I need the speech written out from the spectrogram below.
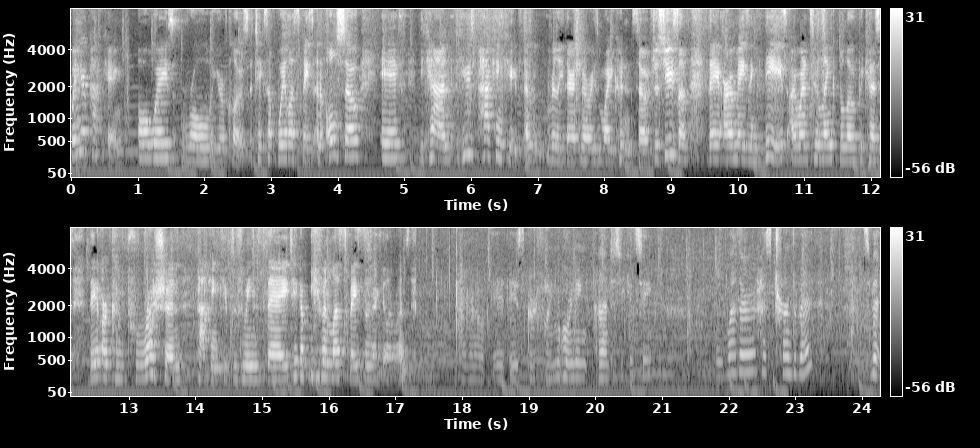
When you're packing, always roll your clothes. It takes up way less space. And also, if you can, use packing cubes. And really, there's no reason why you couldn't. So just use them. They are amazing. These I wanted to link below because they are compression packing cubes, which means they take up even less space than regular ones. Hello, it is our final morning. And as you can see, the weather has turned a bit. It's a bit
